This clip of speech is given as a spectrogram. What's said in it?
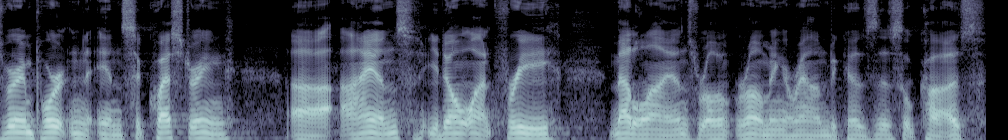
very important in sequestering uh, ions. You don't want free metal ions ro roaming around because this will cause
